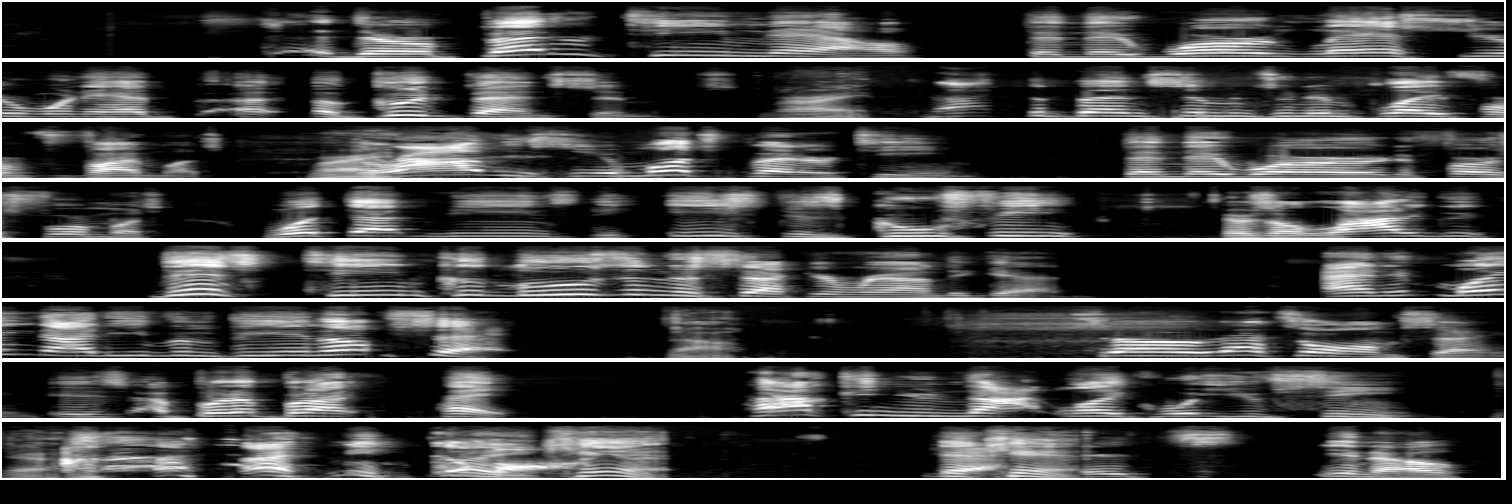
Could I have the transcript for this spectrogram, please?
They're a better team now than they were last year when they had a, a good Ben Simmons. Right. Not the Ben Simmons who didn't play for him for five months. Right. They're obviously a much better team than they were the first four months. What that means, the East is goofy. There's a lot of good. This team could lose in the second round again. And it might not even be an upset. No. So that's all I'm saying. Is but but I, hey, how can you not like what you've seen? Yeah. I mean, no, you can't. You yeah, can't. It's you know,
